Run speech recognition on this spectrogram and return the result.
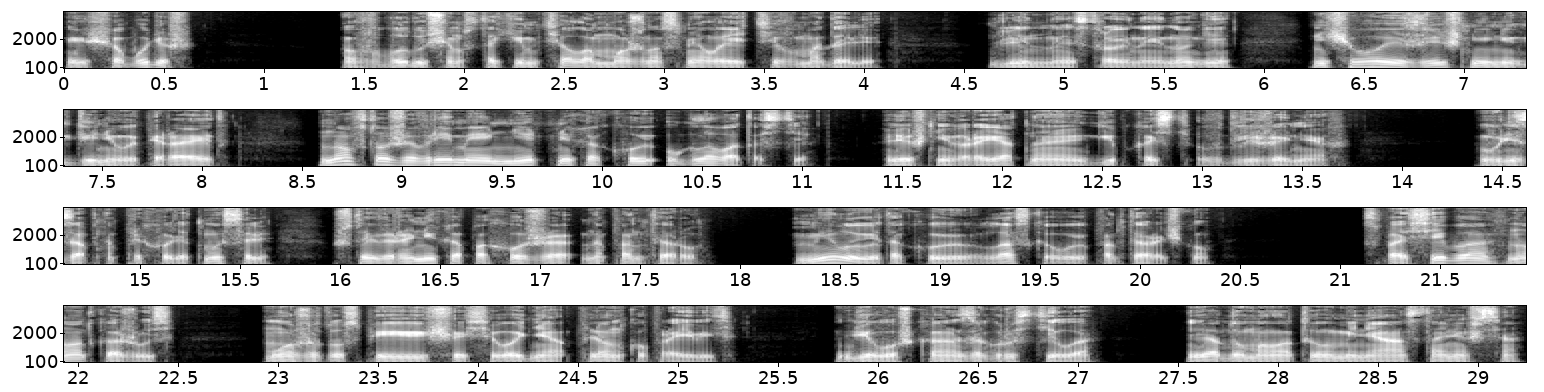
Еще будешь?» В будущем с таким телом можно смело идти в модели. Длинные стройные ноги, ничего излишне нигде не выпирает, но в то же время нет никакой угловатости, лишь невероятная гибкость в движениях. Внезапно приходит мысль, что Вероника похожа на пантеру. Милую такую, ласковую пантерочку. Спасибо, но откажусь. Может, успею еще сегодня пленку проявить. Девушка загрустила. Я думала, ты у меня останешься.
